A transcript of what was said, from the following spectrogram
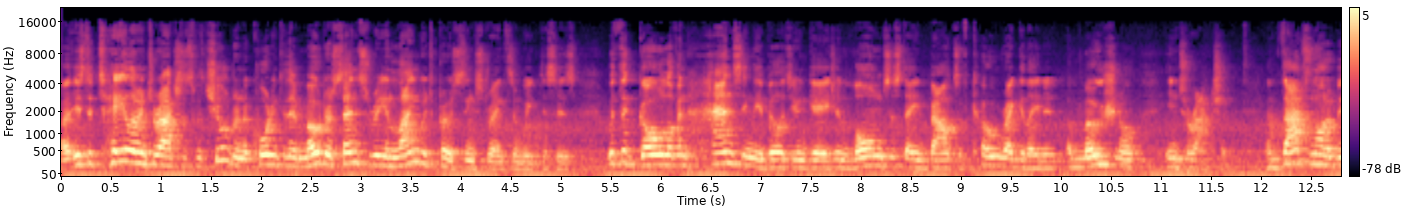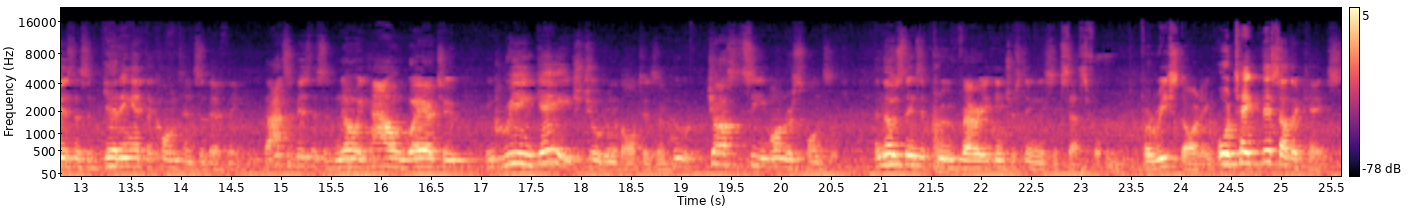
uh, is to tailor interactions with children according to their motor, sensory, and language processing strengths and weaknesses with the goal of enhancing the ability to engage in long sustained bouts of co regulated emotional interaction. And that's not a business of getting at the contents of their thinking. That's a business of knowing how and where to re engage children with autism who just seem unresponsive. And those things have proved very interestingly successful for restarting. Or take this other case.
